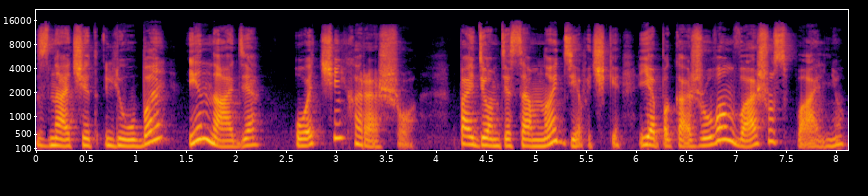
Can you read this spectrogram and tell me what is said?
«Значит, Люба и Надя. Очень хорошо. Пойдемте со мной, девочки, я покажу вам вашу спальню.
